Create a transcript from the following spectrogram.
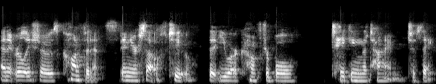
And it really shows confidence in yourself too, that you are comfortable taking the time to think.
